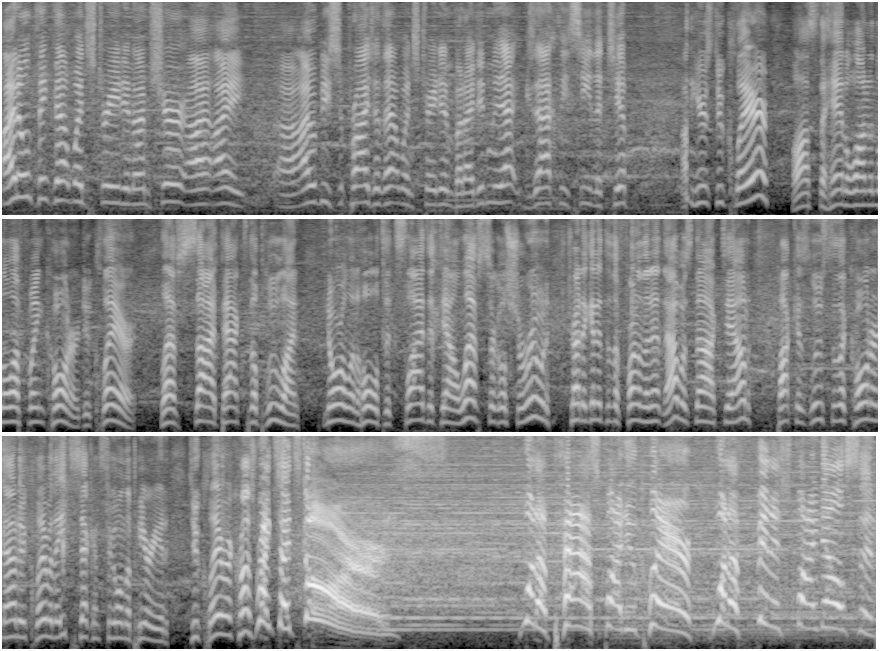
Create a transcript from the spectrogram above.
I don't think that went straight in. I'm sure I I, uh, I would be surprised if that went straight in, but I didn't exactly see the tip. Here's Duclair, lost the handle on in the left wing corner. Duclair, left side, back to the blue line. Norland holds it, slides it down left circle. Sharoon tried to get it to the front of the net. That was knocked down. Puck is loose to the corner. Now Duclair with eight seconds to go in the period. Duclair across right side, scores! What a pass by Duclair! What a finish by Nelson!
